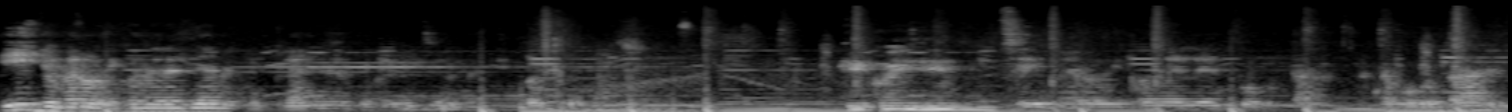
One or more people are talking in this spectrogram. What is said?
Y yo me reuní con él el día de mi cumpleaños, el 2021, el 24 de marzo. Qué coincidencia. Sí, me reuní con él en Bogotá, acá en Bogotá, en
